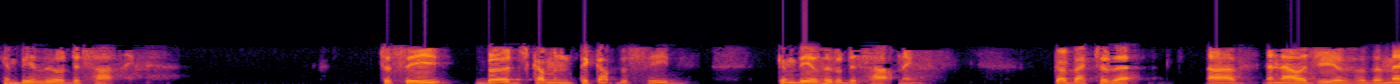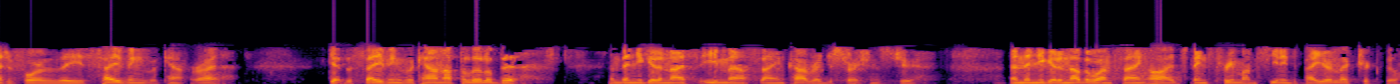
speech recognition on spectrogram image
can be a little disheartening. To see birds come and pick up the seed can be a little disheartening. Go back to that uh, analogy of the metaphor of the savings account, right? Get the savings account up a little bit, and then you get a nice email saying car registration's due. And then you get another one saying, oh, it's been three months, you need to pay your electric bill.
